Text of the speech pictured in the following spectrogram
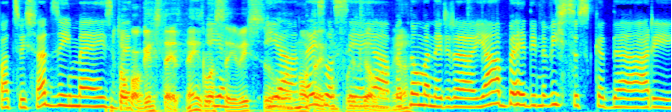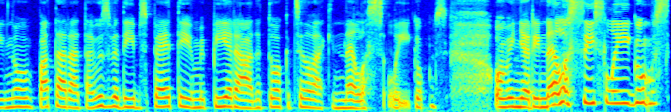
pats visu atzīmējis. Nu, to, ko Gins teica, neizlasīja visu. Jā, neizlasīja, jā, jā, bet nu, man ir jābēdina visus, kad arī nu, patērētāju uzvedības pētījumi pierāda to, ka cilvēki nelasa līgumus. Un viņi arī nelasīs līgumus.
